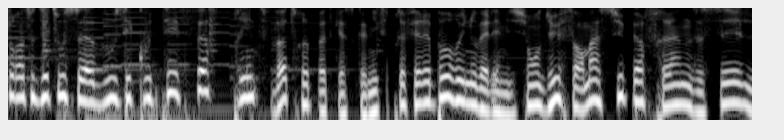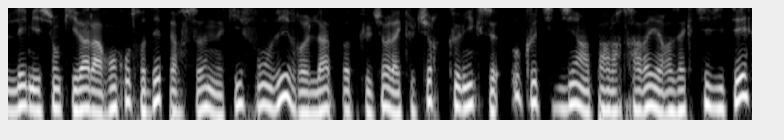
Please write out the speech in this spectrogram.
Bonjour toutes et tous, vous écoutez First Print, votre podcast comics préféré pour une nouvelle émission du format Super Friends. C'est l'émission qui va à la rencontre des personnes qui font vivre la pop culture et la culture comics au quotidien par leur travail et leurs activités.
